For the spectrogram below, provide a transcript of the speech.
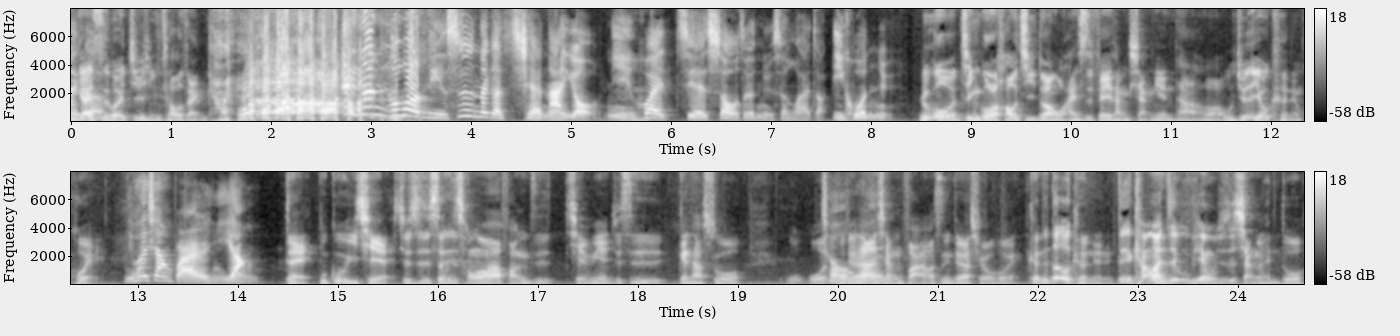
应该是会剧情超展开。哎，那 如果你是那个前男友，你会接受这个女生回来找已婚女？如果我经过了好几段，我还是非常想念她的话，我觉得有可能会。你会像 Brian 一样，对，不顾一切，就是甚至冲到他房子前面，就是跟他说我我我对他的想法，然后甚至对他求婚，可能都有可能。就是看完这部片，我就是想了很多，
